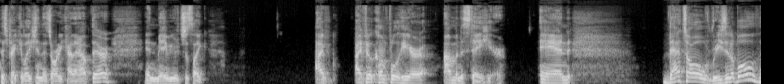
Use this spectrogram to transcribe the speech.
the speculation that's already kind of out there, and maybe it's just like I've I feel comfortable here. I'm going to stay here, and that's all reasonable.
